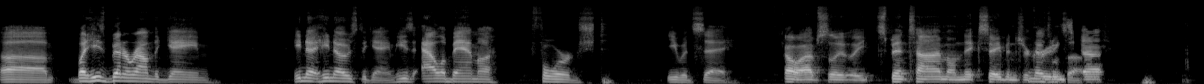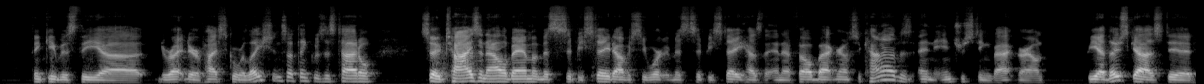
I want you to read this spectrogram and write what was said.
um, but he's been around the game he know he knows the game. He's Alabama forged, you would say. Oh, absolutely. Spent time on Nick Saban's recruiting staff. Think he was the uh, director of high school relations. I think was his title. So ties in Alabama, Mississippi State. Obviously worked at Mississippi State. Has the NFL background. So kind of an interesting background. But yeah, those guys did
